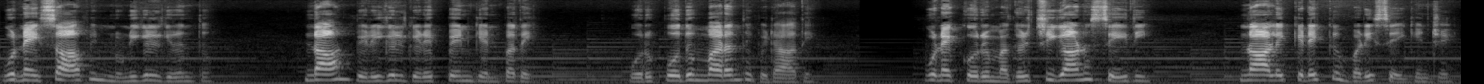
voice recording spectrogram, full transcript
உன்னை சாவின் நுனியில் இருந்தும் நான் வெளியில் கிடைப்பேன் என்பதை ஒருபோதும் மறந்து விடாதே. உனக்கு ஒரு மகிழ்ச்சியான செய்தி நாளை கிடைக்கும்படி செய்கின்றேன்.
